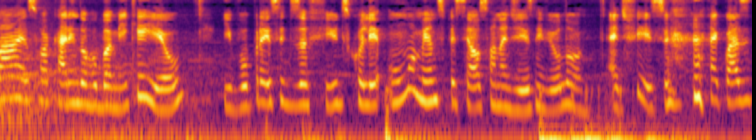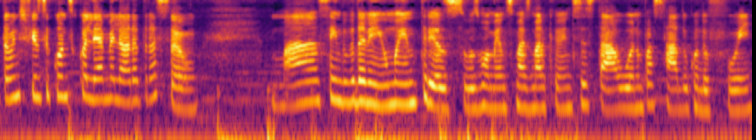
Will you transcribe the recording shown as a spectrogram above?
Olá, eu sou a Karen do arroba Mickey e eu. E vou para esse desafio de escolher um momento especial só na Disney, viu, Lu? É difícil. É quase tão difícil quanto escolher a melhor atração. Mas, sem dúvida nenhuma, entre os, os momentos mais marcantes está o ano passado, quando eu fui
